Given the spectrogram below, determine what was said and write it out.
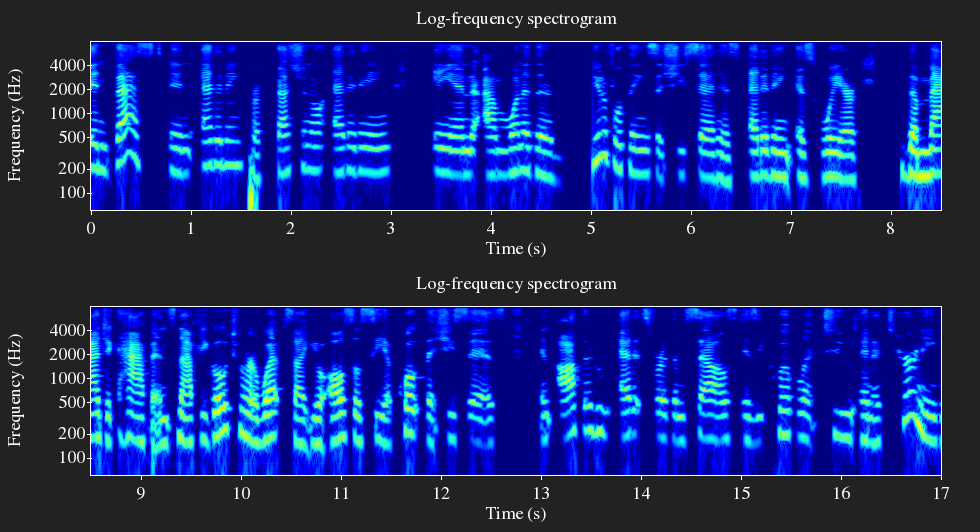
invest in editing, professional editing. And um, one of the beautiful things that she said is editing is where the magic happens. Now, if you go to her website, you'll also see a quote that she says, an author who edits for themselves is equivalent to an attorney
